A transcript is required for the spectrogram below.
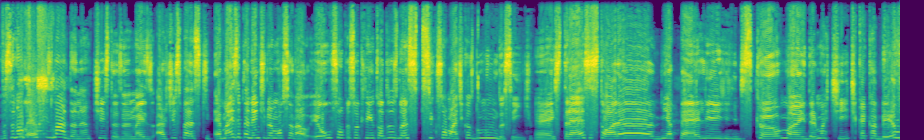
Você não tem resto. mais nada, né? Artistas, né? Mas artista parece que é mais dependente do emocional. Eu sou uma pessoa que tem todas as doenças psicossomáticas do mundo, assim. Tipo, é estresse, estoura minha pele, descama e dermatite cai cabelo,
